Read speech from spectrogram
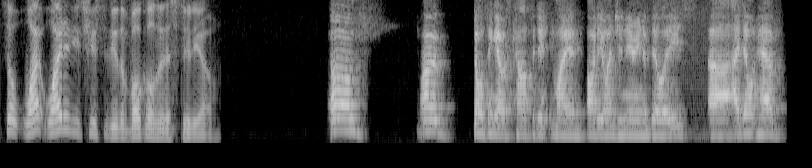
So why why did you choose to do the vocals in a studio? Um, I don't think I was confident in my audio engineering abilities. Uh, I don't have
